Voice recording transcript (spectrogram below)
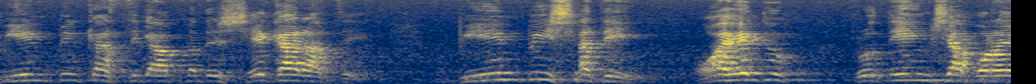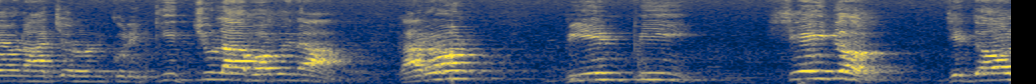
বিএনপির কাছ থেকে আপনাদের শেখার আছে, বিএনপির সাথে অহেতুক প্রতিহিংসা পরায়ণ আচরণ করে কিচ্ছু লাভ হবে না। কারণ বিএনপি সেই দল, যে দল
